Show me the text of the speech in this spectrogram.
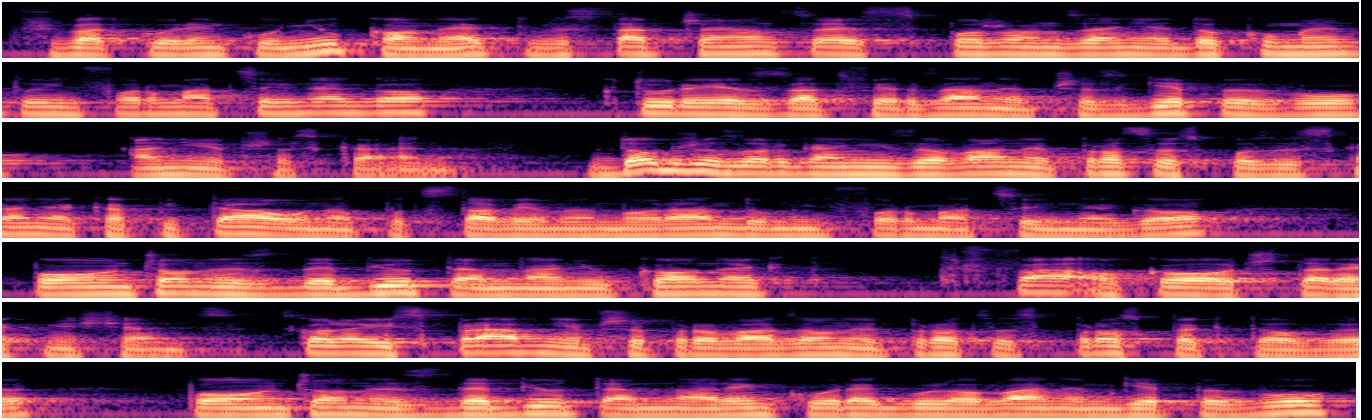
W przypadku rynku New Connect wystarczające jest sporządzenie dokumentu informacyjnego, który jest zatwierdzany przez GPW, a nie przez KNF. Dobrze zorganizowany proces pozyskania kapitału na podstawie memorandum informacyjnego, połączony z debiutem na New Connect, trwa około 4 miesięcy. Z kolei sprawnie przeprowadzony proces prospektowy, połączony z debiutem na rynku regulowanym GPW,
